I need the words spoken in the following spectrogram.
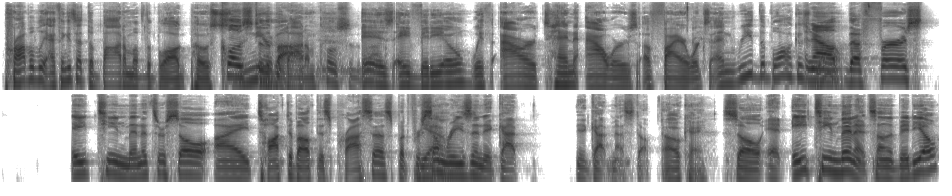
probably, I think it's at the bottom of the blog post. Close to near the bottom. Close to the bottom. Is a video with our 10 hours of fireworks. And read the blog as Now, well. Now the first 18 minutes or so, I talked about this process, but for Yeah. some reason, it got it got messed up. Okay. So at 18 minutes on the video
